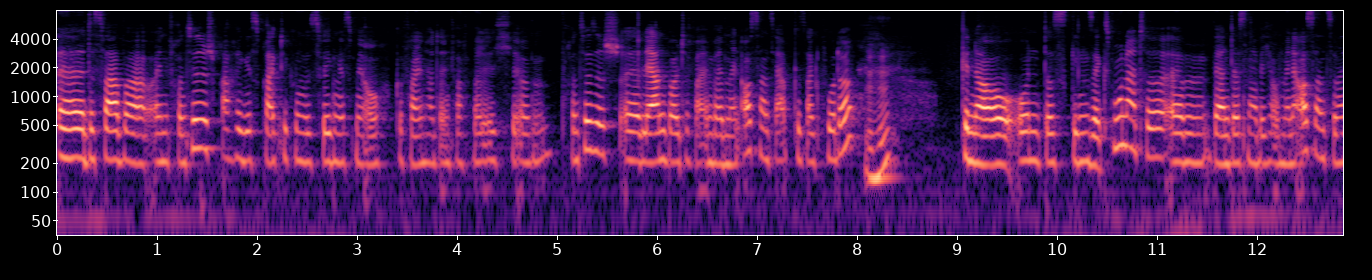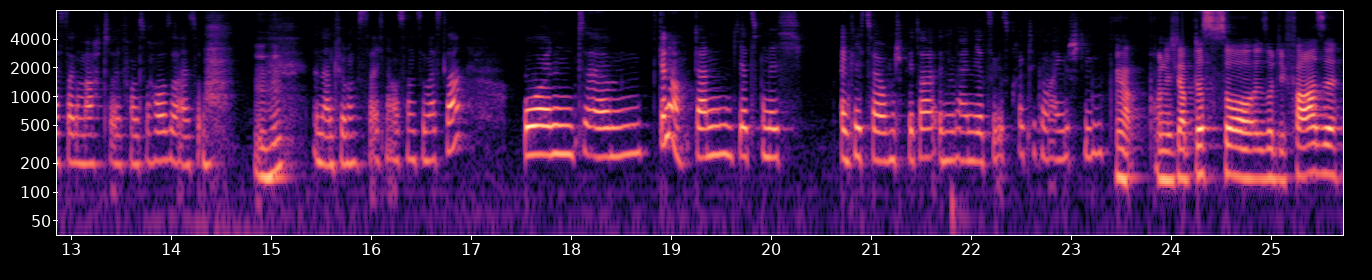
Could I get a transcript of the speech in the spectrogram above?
Äh, das war aber ein französischsprachiges Praktikum, weswegen es mir auch gefallen hat, einfach weil ich ähm, Französisch äh, lernen wollte, vor allem weil mein Auslandsjahr abgesagt wurde. Mhm. Genau, und das ging sechs Monate. Ähm, währenddessen habe ich auch meine Auslandssemester gemacht äh, von zu Hause, also mhm. in Anführungszeichen Auslandssemester. Und ähm, genau, dann jetzt bin ich eigentlich zwei Wochen später in mein jetziges Praktikum eingestiegen. Ja, und ich glaube, das ist so, so die Phase,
